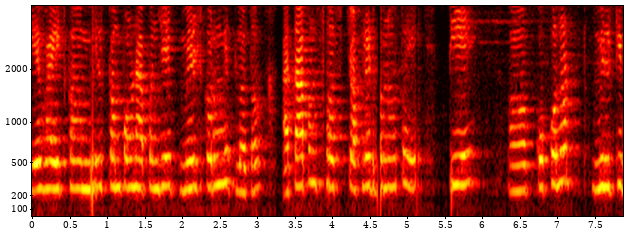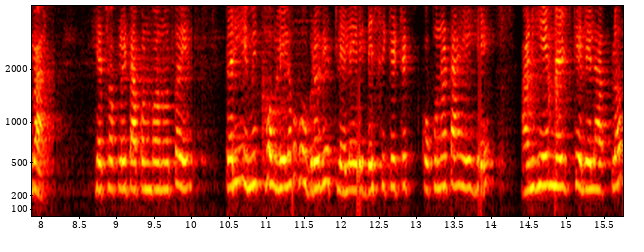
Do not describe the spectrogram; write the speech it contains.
हे व्हाईट मिल्क कंपाऊंड आपण जे मेल्ट करून घेतलं होतं आता आपण फर्स्ट चॉकलेट बनवतोय ती आहे कोकोनट मिल्की बार हे चॉकलेट आपण बनवतोय तर हे मी खवलेलं खोबरं घेतलेलं आहे डेसिकेटेड कोकोनट आहे हे आणि हे मेल्ट केलेलं आपलं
